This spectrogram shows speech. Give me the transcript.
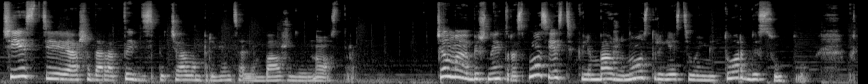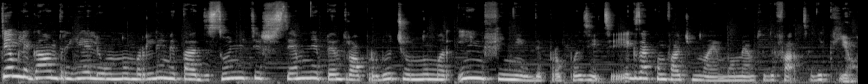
Ce este așadar atât de special în privința limbajului nostru? Cel mai obișnuit răspuns este că limbajul nostru este uimitor de suplu. Putem lega între ele un număr limitat de sunete și semne pentru a produce un număr infinit de propoziții, exact cum facem noi în momentul de față, adică eu.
